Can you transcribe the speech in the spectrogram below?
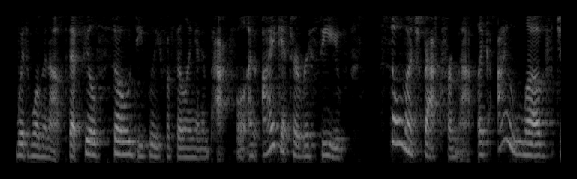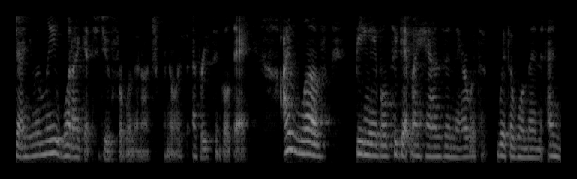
with Woman Up that feels so deeply fulfilling and impactful. And I get to receive so much back from that. Like, I love genuinely what I get to do for women entrepreneurs every single day. I love being able to get my hands in there with with a woman and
